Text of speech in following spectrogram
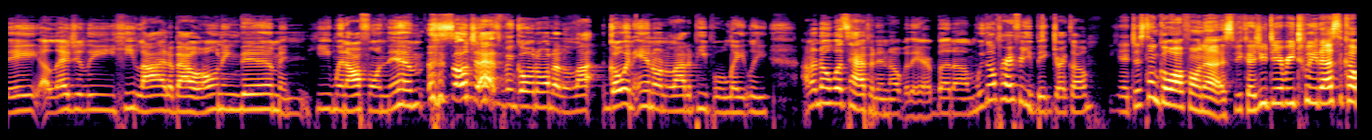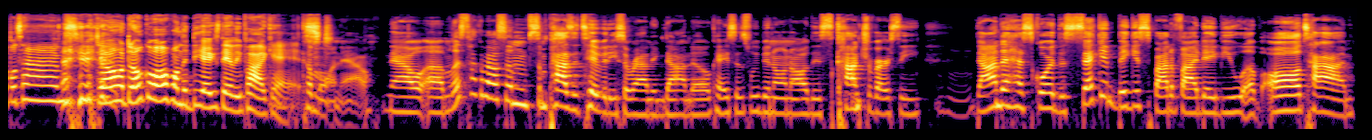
they allegedly he lied about owning them, and he went off on them. Soulja has been going on a lot, going in on a lot of people lately. I don't know what's happening over there, but um, we gonna pray for you, Big Draco. Yeah, just don't go off on us because you did retweet us a couple times. don't don't go off on the DX Daily podcast. Come on now. Now, um, let's talk about some some positivity surrounding Donda. Okay, since we've been on all this controversy, Donda has scored the second biggest Spotify debut of all time.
